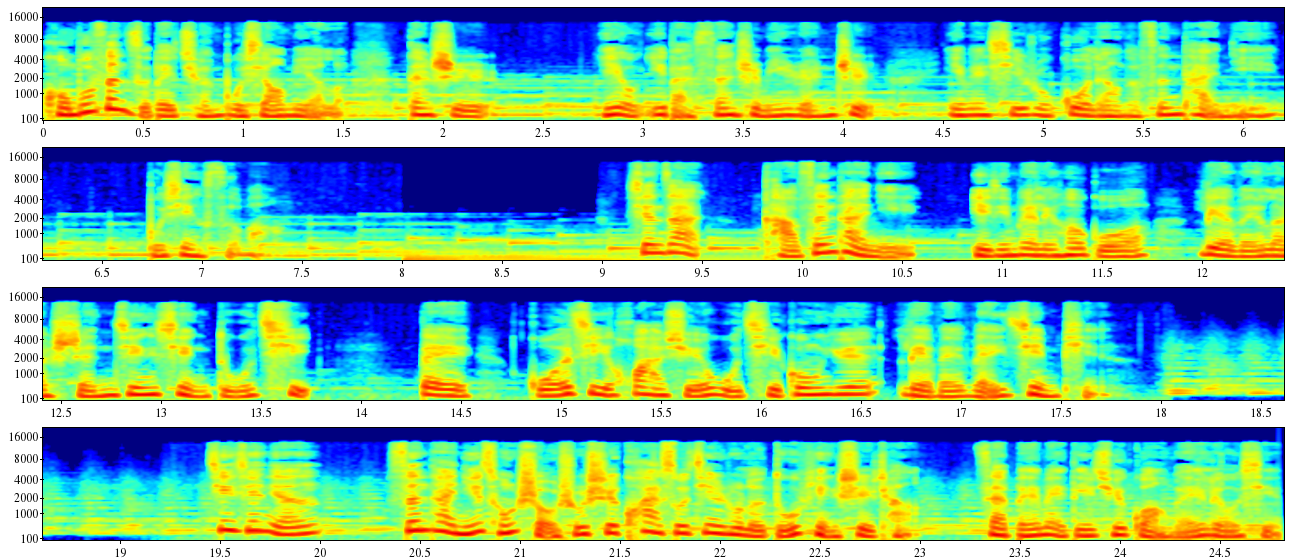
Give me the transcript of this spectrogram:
恐怖分子被全部消灭了，但是。也有一百三十名人质因为吸入过量的芬太尼，不幸死亡。现在，卡芬太尼已经被联合国列为了神经性毒气，被国际化学武器公约列为违禁品。近些年，芬太尼从手术室快速进入了毒品市场，在北美地区广为流行。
